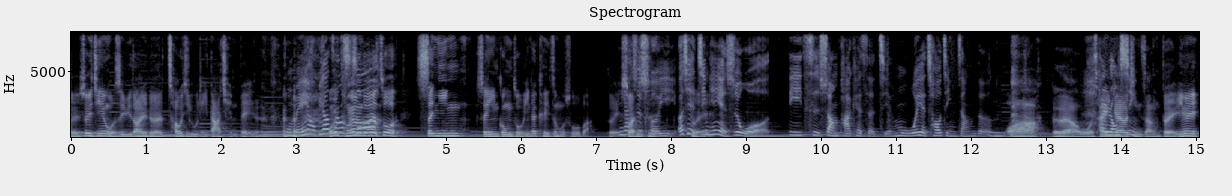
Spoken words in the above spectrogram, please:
对，所以今天我是遇到一个超级无敌大前辈的。我没有，不要这样说。我们同样都在做声音声音工作，应该可以这么说吧？对，应该是可以。而且今天也是我第一次上 Podcast 的节目，我也超紧张的。哇，对对啊，我才应该要紧张。对，因为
